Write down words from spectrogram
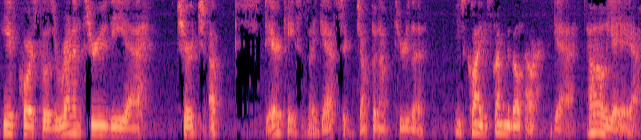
He, of course, goes running through the uh, church up staircases, I guess, or jumping up through the. He's, cli- he's climbing the bell tower. Yeah. Oh, yeah, yeah, yeah.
